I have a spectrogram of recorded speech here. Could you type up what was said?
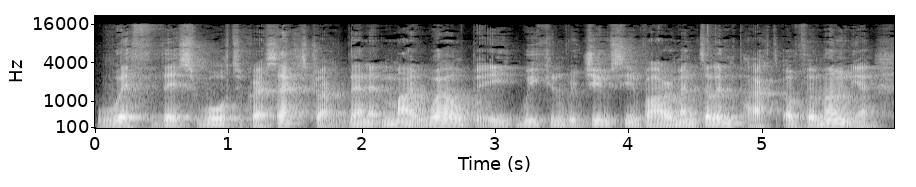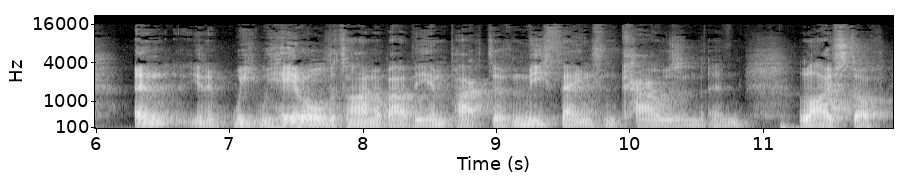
with this watercress extract, then it might well be we can reduce the environmental impact of ammonia. And, you know, we, we hear all the time about the impact of methane from cows and, and livestock.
